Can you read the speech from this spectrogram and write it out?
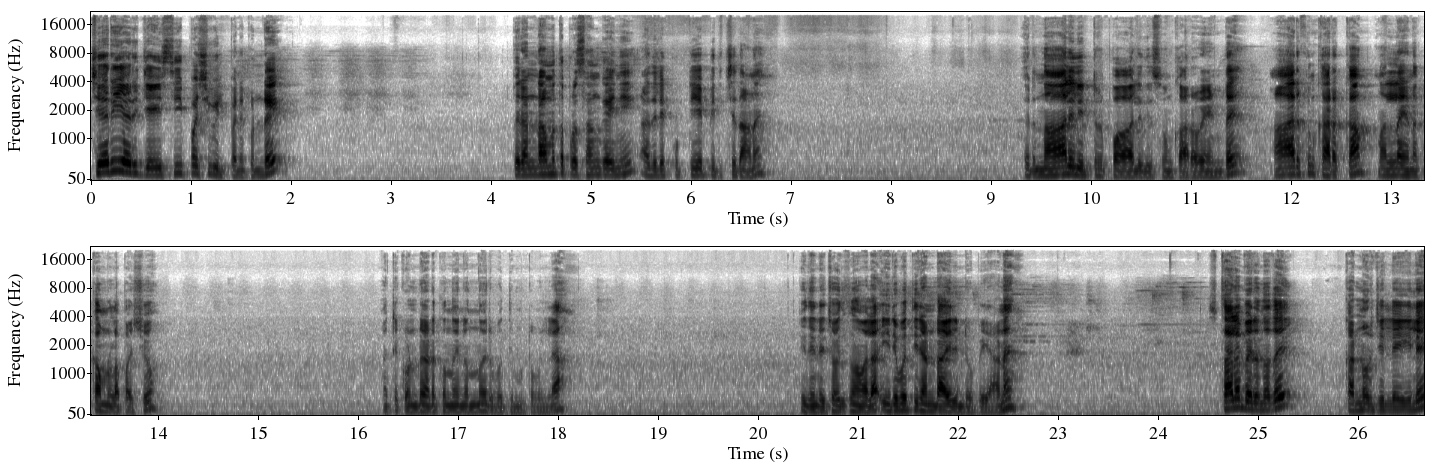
ചെറിയൊരു ജെയ്സി പശു വിൽപ്പനക്കുണ്ട്. രണ്ടാമത്തെ പ്രസവം കഴിഞ്ഞ് അതിലെ കുട്ടിയെ പിരിച്ചതാണ്. ഒരു നാല് ലിറ്റർ പാൽ ദിവസവും കറവയുണ്ട്. ആർക്കും കറക്കാം നല്ല ഇണക്കമുള്ള പശു. മറ്റു കൊണ്ടു നടക്കുന്നതിനൊന്നും ഒരു ബുദ്ധിമുട്ടുമില്ല. ഇതിന്റെ ചോദിക്കുന്ന വില ഇരുപത്തി രണ്ടായിരം രൂപയാണ്. സ്ഥലം വരുന്നത് കണ്ണൂർ ജില്ലയിലെ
